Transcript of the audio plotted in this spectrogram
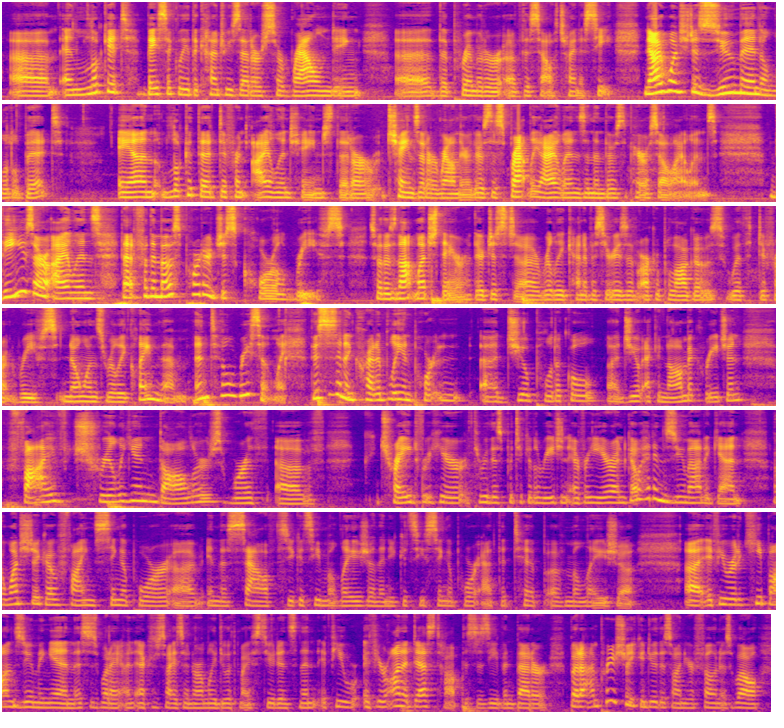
Um, and look at basically the countries that are surrounding uh, the perimeter of the South China Sea. Now, I want you to zoom in a little bit and look at the different island chains that are chains that are around there. There's the Spratly Islands and then there's the Paracel Islands. These are islands that, for the most part, are just coral reefs. So there's not much there. They're just uh, really kind of a series of archipelagos with different reefs. No one's really claimed them until recently. This is an incredibly important uh, geopolitical, uh, geoeconomic region. Five trillion dollars worth of trade for here through this particular region every year. And go ahead and zoom out again. I want you to go find Singapore uh, in the south, so you could see Malaysia, and then you could see Singapore at the tip of Malaysia. Uh, if you were to keep on zooming in, this is what I, an exercise I normally do with my students. And then if you if you're on a desktop, this is even better. But I'm pretty sure you can do this on your phone as well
